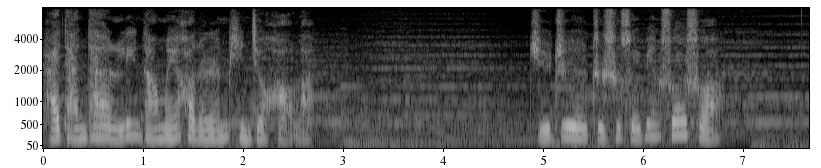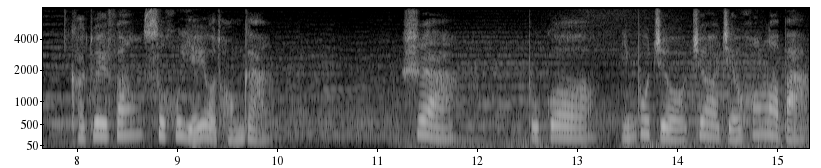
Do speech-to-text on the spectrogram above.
还谈谈令堂美好的人品就好了。菊治只是随便说说，可对方似乎也有同感。是啊，不过您不久就要结婚了吧？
